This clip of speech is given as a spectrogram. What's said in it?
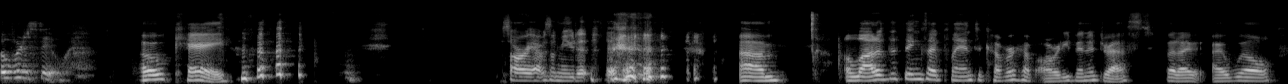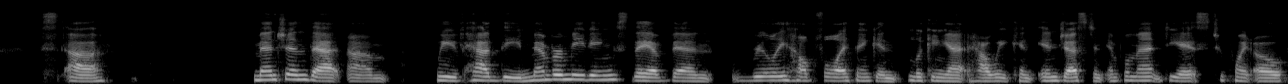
Over to Sue. Okay. Sorry, I was muted. um, a lot of the things I plan to cover have already been addressed, but I, I will uh, mention that um, we've had the member meetings. They have been really helpful, I think, in looking at how we can ingest and implement DS 2.0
